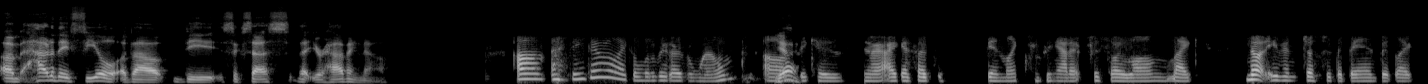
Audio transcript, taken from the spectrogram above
Um how do they feel about the success that you're having now? um i think they were like a little bit overwhelmed um Yeah. because you know i guess i've just been like chipping at it for so long like not even just with the band but like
